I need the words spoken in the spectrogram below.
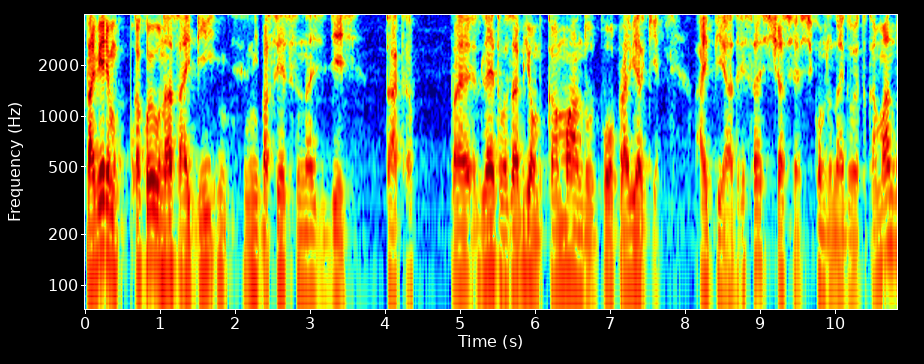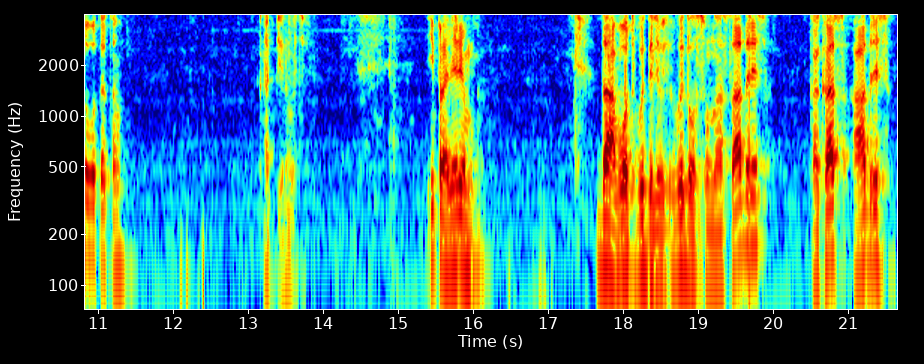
проверим, какой у нас IP непосредственно здесь. Так, для этого забьем команду по проверке IP-адреса. Сейчас я секунду найду эту команду, вот это. Копировать. И проверим. Да, вот выдали, выдался у нас адрес как раз адрес,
